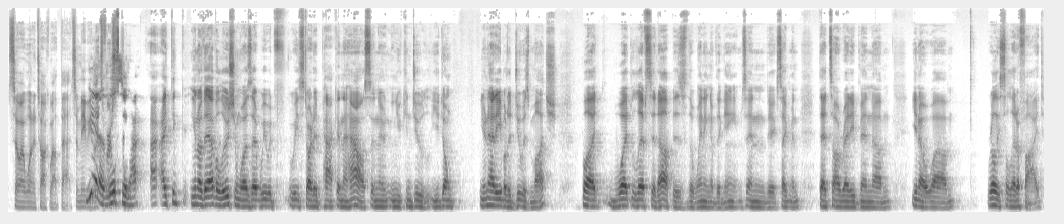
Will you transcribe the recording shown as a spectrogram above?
So I want to talk about that. So maybe Yeah, first, listen, I, I I think you know the evolution was that we would we started packing the house, and then you can do you don't you're not able to do as much, but what lifts it up is the winning of the games and the excitement that's already been um, you know um, really solidified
